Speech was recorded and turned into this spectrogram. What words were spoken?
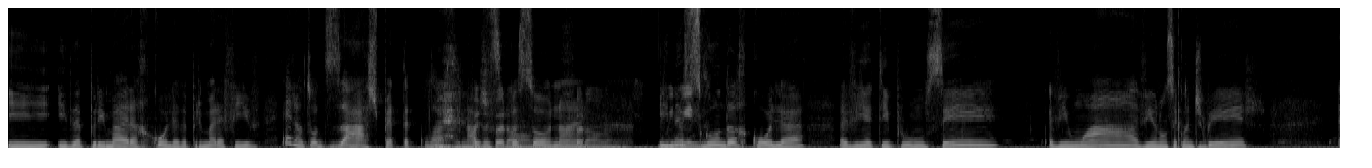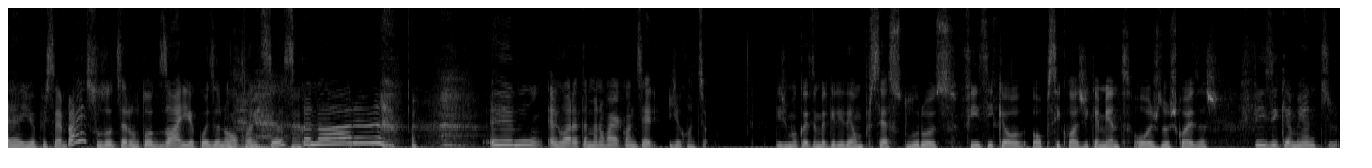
E, e, da primeira recolha, da primeira FIV, eram todos A, espetaculares e nada se passou, não é? E na segunda recolha havia tipo um C, havia um A, havia não sei quantos Bs. Eh, e eu pensei, bem, se os outros eram todos A e a coisa não aconteceu, se calhar um, agora também não vai acontecer. E aconteceu. Diz-me uma coisa, Margarida, é um processo doloroso, física ou, ou, psicologicamente, ou as duas coisas? Fisicamente,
